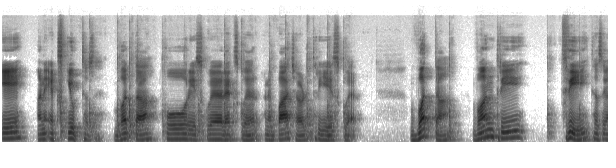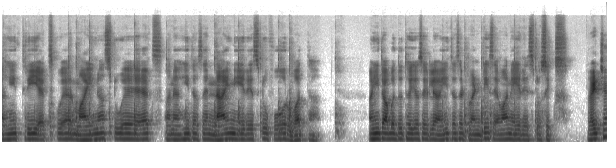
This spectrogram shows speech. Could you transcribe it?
એ અને એક્સ ક્યુબ થશે. વત્તા four a square x square અને પાછળ થ્રી એ સ્ક્વેર. વત્તા વન થ્રી થ્રી થશે. અહીં three x square minus two a x અને અહીં થશે nine a raise to four વત્તા. અહીં તો આ બધું થઈ જશે એટલે અહીં થશે twenty seven a raise to six. Right છે?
